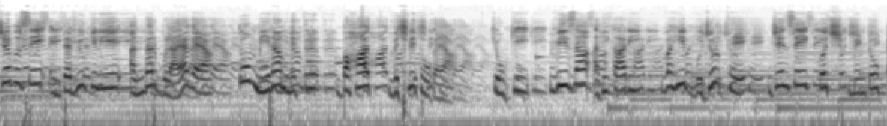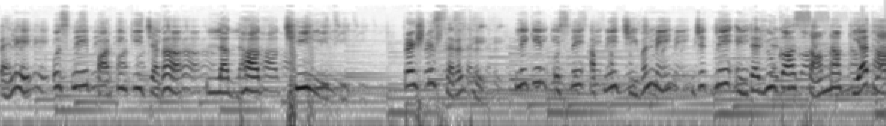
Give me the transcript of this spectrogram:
जब उसे इंटरव्यू के लिए अंदर बुलाया गया तो मेरा मित्र बहुत विचलित हो गया, क्योंकि वीज़ा अधिकारी वही बुज़ुर्ग थे जिनसे कुछ मिनटों पहले उसने पार्किंग की जगह लगभग छीन ली थी। प्रश्न सरल थे, लेकिन उसने अपने जीवन में जितने इंटरव्यू का सामना किया था,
